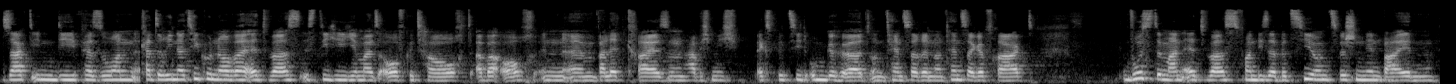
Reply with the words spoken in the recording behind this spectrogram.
sagt Ihnen die Person Katharina Tikhonova etwas, ist die hier jemals aufgetaucht, aber auch in ähm, Ballettkreisen habe ich mich explizit umgehört und Tänzerinnen und Tänzer gefragt, wusste man etwas von dieser Beziehung zwischen den beiden?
